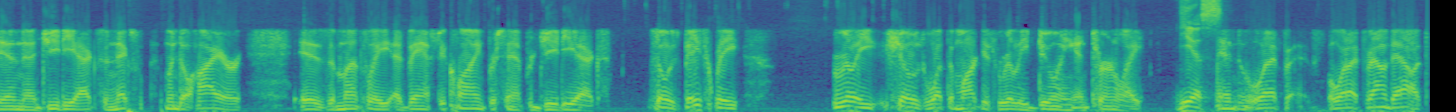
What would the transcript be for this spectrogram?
in uh, GDX. The next window higher is the monthly advanced decline percent for GDX. So it's basically really shows what the market's really doing internally. Yes. And what I, what I found out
